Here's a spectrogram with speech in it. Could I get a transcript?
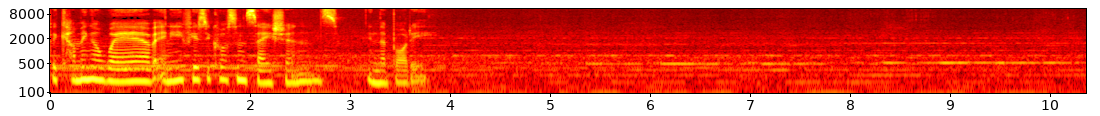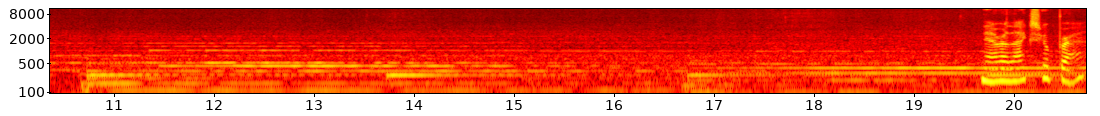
becoming aware of any physical sensations in the body. Now relax your breath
